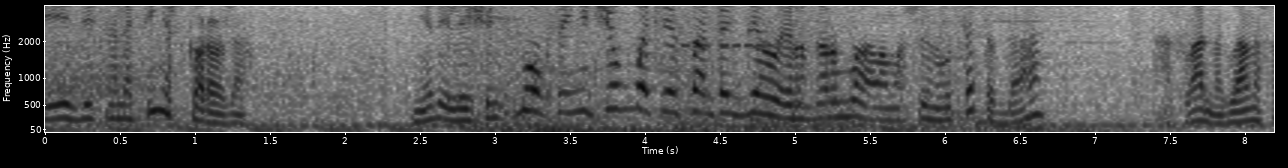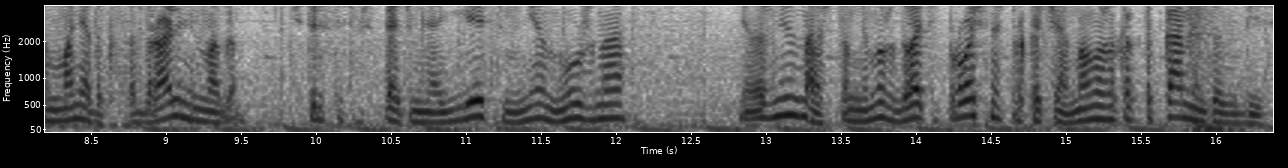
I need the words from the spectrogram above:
И здесь, наверное, финиш скоро уже. Нет, или еще... Бог ты, ничего себе Санта сделал и разорвала машину. Вот это да. Так, ладно, главное, чтобы монеток собирали немного. 475 у меня есть, мне нужно... Я даже не знаю, что мне нужно. Давайте прочность прокачаем. Нам нужно как-то камень-то сбить.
